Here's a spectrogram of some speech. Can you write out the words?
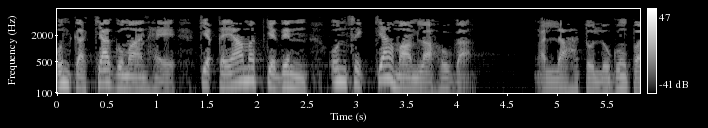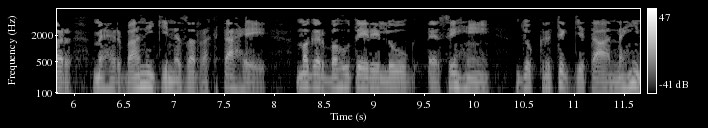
उनका क्या गुमान है कि कयामत के दिन उनसे क्या मामला होगा? अल्लाह तो लोगों पर मेहरबानी की नज़र रखता है, मगर बहुतेरे लोग ऐसे हैं जो कृतज्ञता नहीं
